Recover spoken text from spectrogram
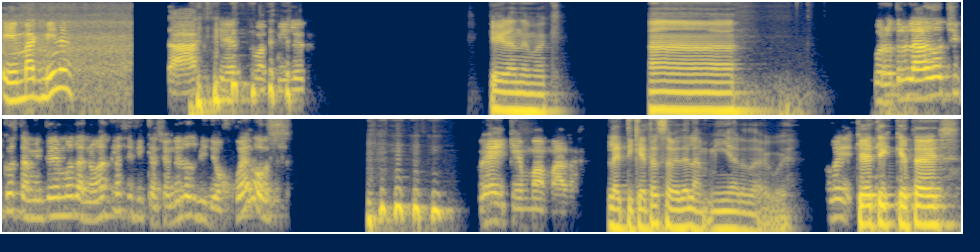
eh, Mac Miller. Ah, que Mac Miller. Qué grande, Mac. Ah... Por otro lado, chicos, también tenemos la nueva clasificación de los videojuegos. Güey, qué mamada. La etiqueta se ve de la mierda, güey. Güey, ¿Qué etiqueta es?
